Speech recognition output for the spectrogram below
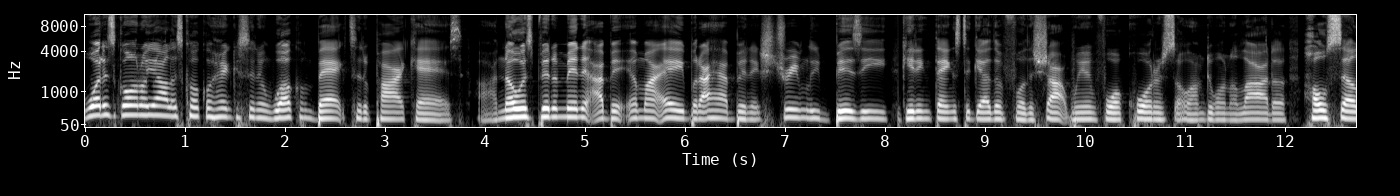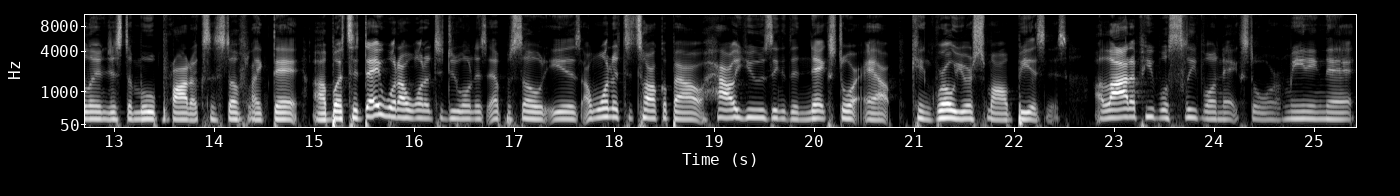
What is going on, y'all? It's Coco Hankerson, and welcome back to the podcast. Uh, I know it's been a minute. I've been MIA, but I have been extremely busy getting things together for the shop. We're in fourth quarter, so I'm doing a lot of wholesaling just to move products and stuff like that. Uh, but today, what I wanted to do on this episode is I wanted to talk about how using the Nextdoor app can grow your small business. A lot of people sleep on Nextdoor, meaning that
